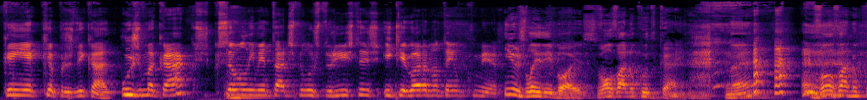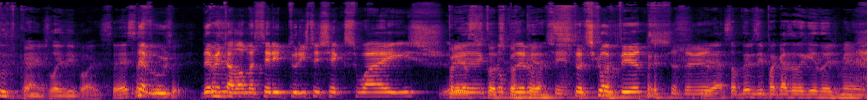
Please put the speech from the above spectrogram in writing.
quem é que é prejudicado? Os macacos que são alimentados pelos turistas e que agora não têm o que comer. E os Ladyboys vão levar no cu de quem? Não é? Vão levar no cu de quem, os Ladyboys? É Deve, devem estar lá uma série de turistas sexuais Presos, eh, todos puderam- contentes. Sim, todos contentes, exatamente. Yeah, só podemos ir para casa daqui a dois meses.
